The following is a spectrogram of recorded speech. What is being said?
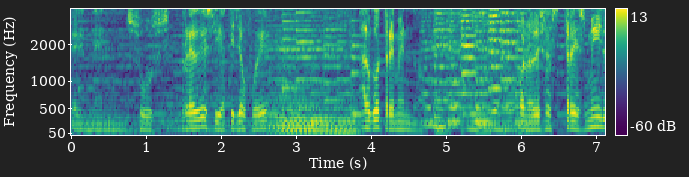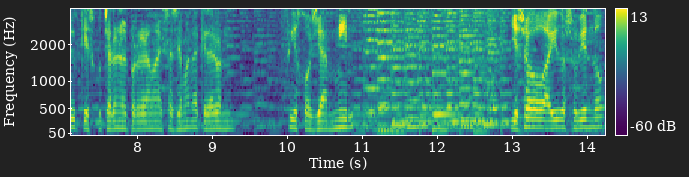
en, sus redes y aquello fue algo tremendo. Bueno, de esos 3.000 que escucharon el programa esa semana quedaron fijos ya 1.000 y eso ha ido subiendo.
